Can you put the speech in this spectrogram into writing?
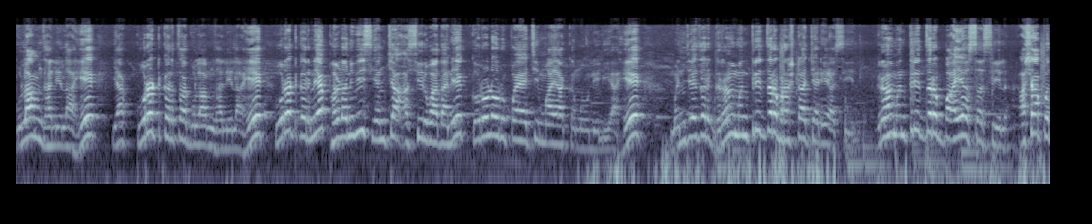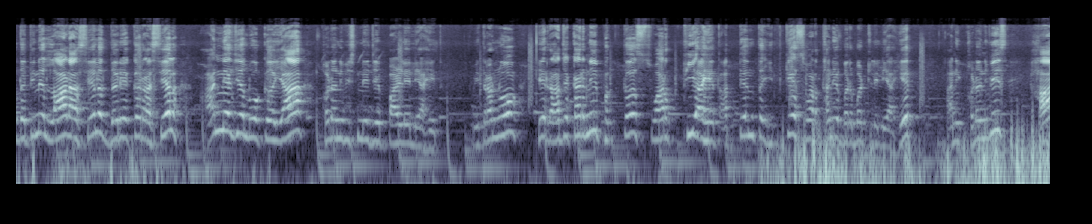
गुलाम झालेला आहे या कोरटकरचा गुलाम झालेला आहे. कोरटकरने फडणवीस यांच्या आशीर्वादाने करोडो रुपयाची माया कमवलेली आहे. म्हणजे जर गृहमंत्रीच जर भ्रष्टाचारी असेल गृहमंत्रीच जर बायस असेल अशा पद्धतीने लाड असेल दरेकर असेल अन्य जे लोक या फडणवीसने जे पाळलेले आहेत. मित्रांनो हे राजकारणी फक्त स्वार्थी आहेत अत्यंत इतके स्वार्थाने बरबटलेले आहेत. आणि फडणवीस हा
